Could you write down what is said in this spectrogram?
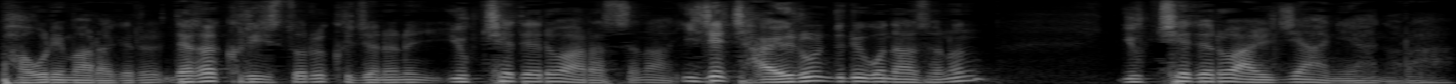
바울이 말하기를 내가 그리스도를 그전에는 육체대로 알았으나 이제 자유를 누리고 나서는 육체대로 알지 아니하노라.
